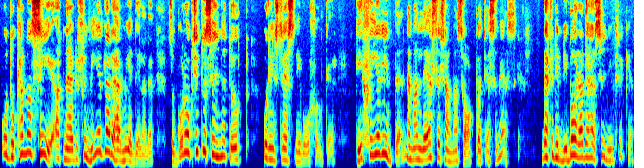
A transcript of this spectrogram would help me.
Och då kan man se att när du förmedlar det här meddelandet så går oxytocinet upp och din stressnivå sjunker. Det sker inte när man läser samma sak på ett sms. Därför det blir bara det här synintrycket.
